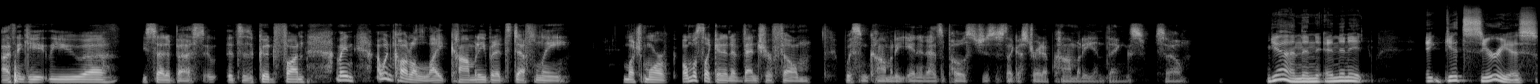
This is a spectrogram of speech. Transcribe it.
I think you you uh, you said it best. It- it's a good fun. I mean, I wouldn't call it a light comedy, but it's definitely much more almost like an adventure film with some comedy in it, as opposed to just like a straight up comedy and things. So Yeah, and then and then it it gets serious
